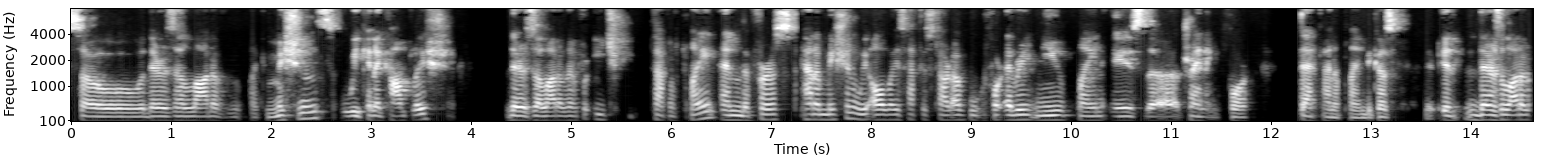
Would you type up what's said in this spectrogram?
so there's a lot of like missions we can accomplish. There's a lot of them for each type of plane. And the first kind of mission we always have to start up for every new plane is the training for that kind of plane because it, there's a lot of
